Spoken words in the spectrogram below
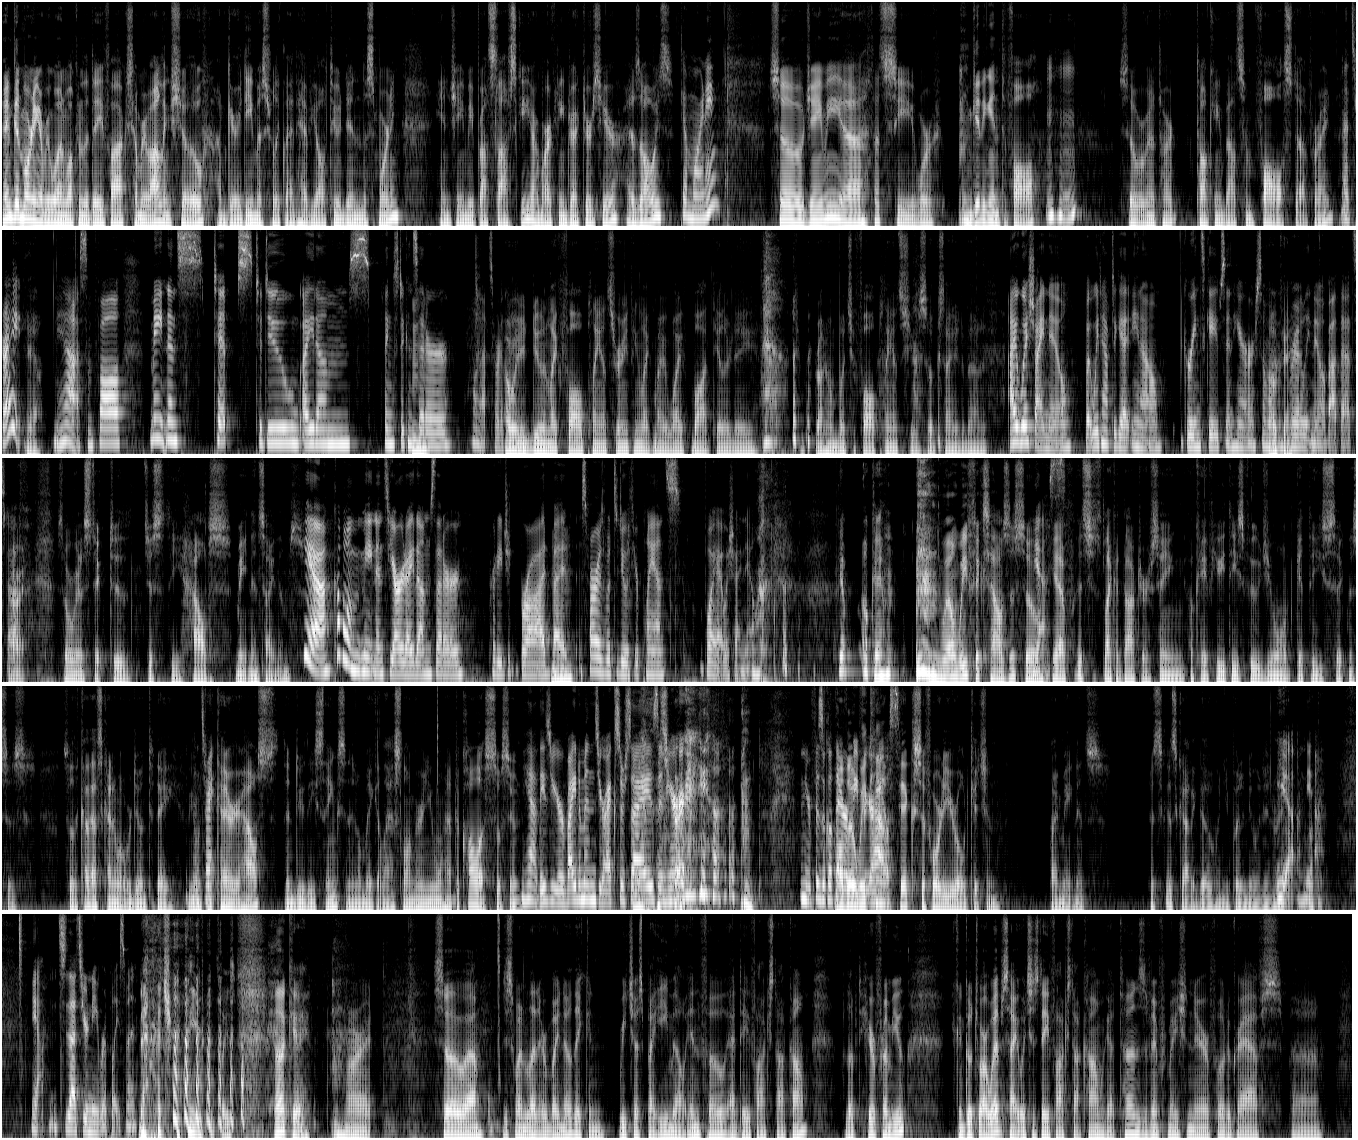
And good morning, everyone. Welcome to the Dave Fox Home Remodeling Show. I'm Gary Demas. Really glad to have you all tuned in this morning. And Jamie Brotslavsky, our marketing director, is here as always. Good morning. So, Jamie, uh, let's see. We're getting into fall. Mm-hmm. So, we're going to start talking about some fall stuff, right? That's right. Yeah. Yeah, some fall maintenance tips to do, items, things to consider, all that sort of Are we doing like fall plants or anything like my wife bought the other day? she brought home a bunch of fall plants. She was so excited about it. I wish I knew, but we'd have to get, you know, greenscapes in here or someone Okay. really knew about that stuff. All right. So, we're going to stick to just the house maintenance items. Yeah, a couple of maintenance yard items that are pretty broad, but Mm-hmm. as far as what to do with your plants, boy, I wish I knew. Yep. Okay. well, we fix houses, so Yes. yeah, it's just like a doctor saying, okay, if you eat these foods, you won't get these sicknesses. So the, that's kind of what we're doing today. You want to take right. care of your house, then do these things, and it'll make it last longer, and you won't have to call us so soon. yeah, these are your vitamins, your exercise, and that's your and your physical therapy Although for we your can't house. fix a forty-year-old kitchen by maintenance, it's it's got to go when you put a new one in, right? Yeah, yeah. Okay. Yeah, so that's your knee replacement. That's your knee replacement. Okay. All right. So um, just want to let everybody know they can reach us by email info at davefox.com. We'd love to hear from you. You can go to our website, which is davefox.com. We've got tons of information there, photographs. Uh,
